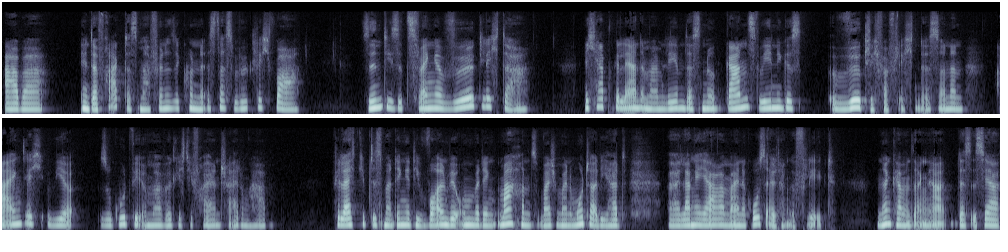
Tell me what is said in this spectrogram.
Aber hinterfrag das mal für eine Sekunde. Ist das wirklich wahr? Sind diese Zwänge wirklich da? Ich habe gelernt in meinem Leben, dass nur ganz weniges wirklich verpflichtend ist, sondern eigentlich wir so gut wie immer wirklich die freie Entscheidung haben. Vielleicht gibt es mal Dinge, die wollen wir unbedingt machen. Zum Beispiel meine Mutter, die hat äh, lange Jahre meine Großeltern gepflegt. Dann kann man sagen, ja, das ist ja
